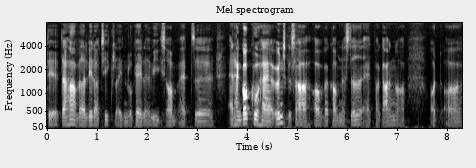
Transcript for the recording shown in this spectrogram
det, der har været lidt artikler i den lokale avis om, at, øh, at han godt kunne have ønsket sig at være kommet afsted af et par gange, og, og, og,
